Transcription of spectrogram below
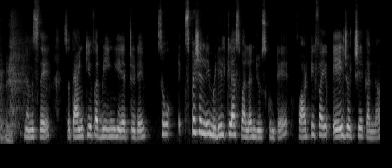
అండి. నమస్తే. So thank you for being here today so especially middle class వాళ్ళని చూసుకుంటే ఫార్టీ ఫైవ్ ఏజ్ వచ్చే కల్లా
